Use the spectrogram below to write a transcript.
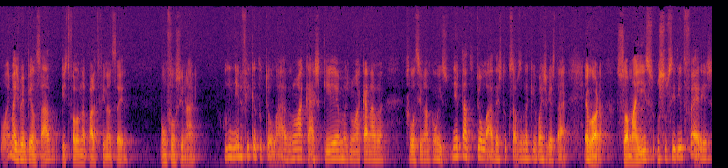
Não é mais bem pensado, isto falando na parte financeira, para um funcionário? O dinheiro fica do teu lado, não há cá esquemas, não há cá nada relacionado com isso. O dinheiro está do teu lado, és tu que sabes onde é que vais gastar. Agora, soma a isso o subsídio de férias,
